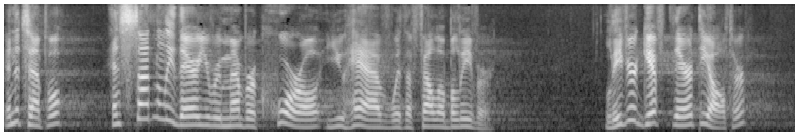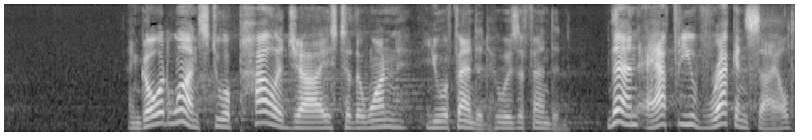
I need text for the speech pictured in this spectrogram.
in the temple, and suddenly there you remember a quarrel you have with a fellow believer. Leave your gift there at the altar and go at once to apologize to the one you offended, who is offended. Then, after you've reconciled,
